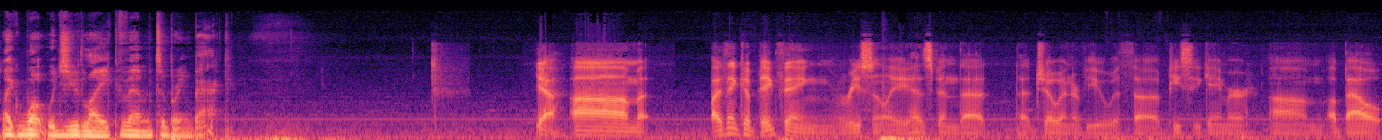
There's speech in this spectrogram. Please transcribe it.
like what would you like them to bring back Yeah. Um, I think a big thing recently has been that that Joe interview with uh, PC Gamer um, about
